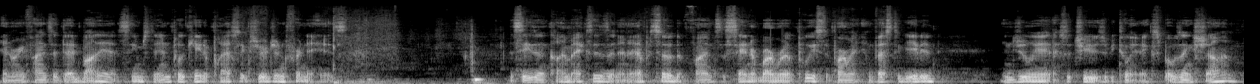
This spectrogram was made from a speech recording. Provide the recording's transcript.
Henry finds a dead body that seems to implicate a plastic surgeon his. The season climaxes in an episode that finds the Santa Barbara Police Department investigated, and Juliet has to choose between exposing Shawn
